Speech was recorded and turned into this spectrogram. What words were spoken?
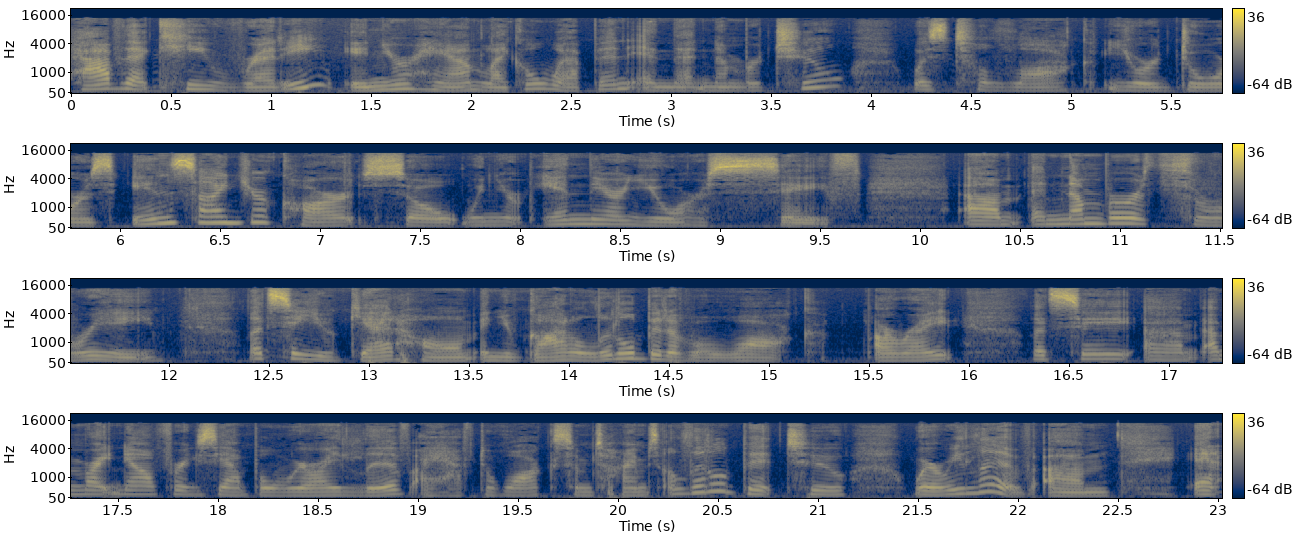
have that key ready in your hand like a weapon. And that number two was to lock your doors inside your car so when you're in there, you are safe. Um, and number three, let's say you get home and you've got a little bit of a walk all right. Let's say um, I'm right now, for example, where I live, I have to walk sometimes a little bit to where we live. Um, and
